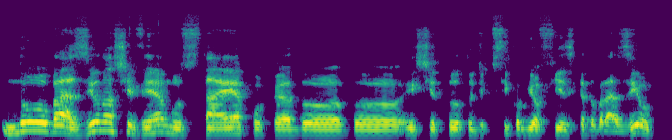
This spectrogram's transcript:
No Brasil, nós tivemos, na época do, do Instituto de Psicobiofísica do Brasil,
